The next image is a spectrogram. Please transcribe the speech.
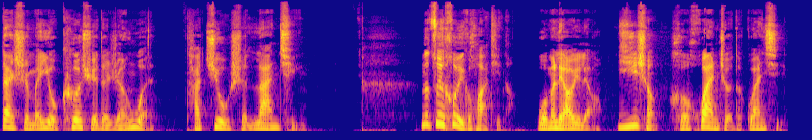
但是没有科学的人文，它就是滥情。那最后一个话题呢？我们聊一聊医生和患者的关系。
